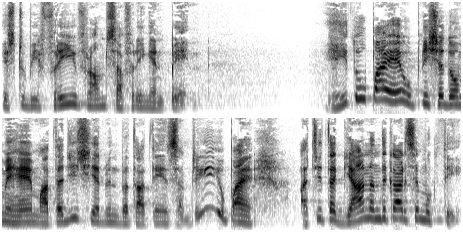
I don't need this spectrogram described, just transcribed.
is to be free from suffering and pain यही तो उपाय है, उपनिषदों में है माता जी श्री अरविंद बताते हैं, सब जगह उपाय अचित अज्ञान अंधकार से मुक्ति।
